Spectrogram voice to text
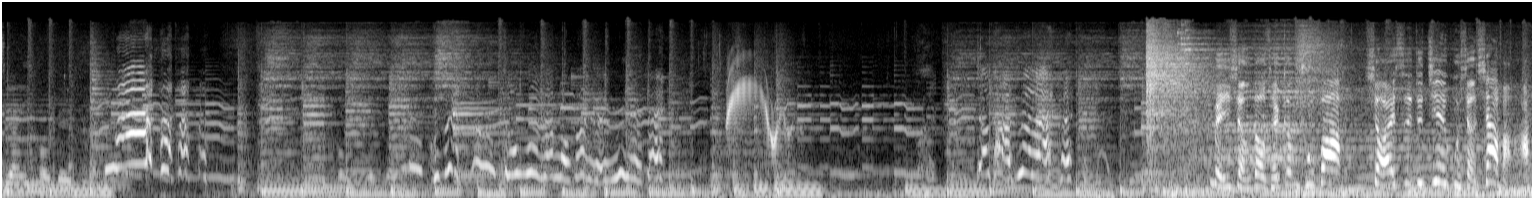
这样一口可以没想到才刚出发，小 S 就借故想下马，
